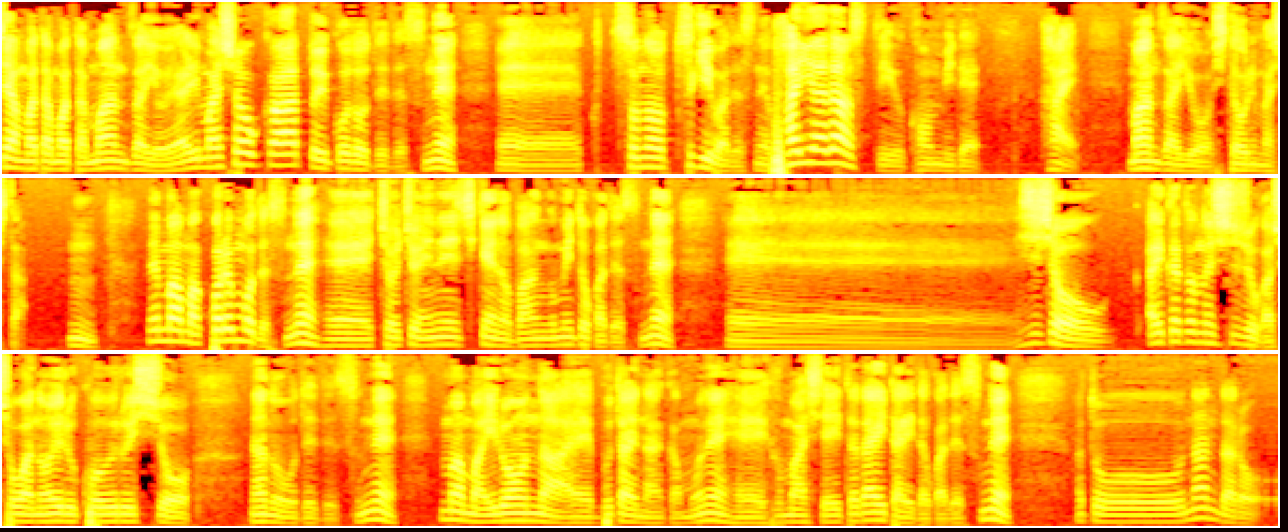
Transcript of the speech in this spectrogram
じゃあまたまた漫才をやりましょうかということでですね、えー、その次はですね、ファイヤーダンスっていうコンビで、はい、漫才をしておりました。うん。で、まあまあ、これもですね、えー、ちょいちょい NHK の番組とかですね、えー、師匠、相方の師匠が昭和のオイルコイル師匠なのでですね、まあまあいろんな、えー、舞台なんかもね、えー、踏ましていただいたりとかですね、あと、なんだろ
